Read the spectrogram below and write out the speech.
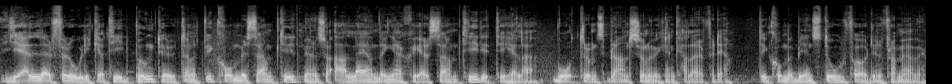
gäller för olika tidpunkter utan att vi kommer samtidigt med det så alla ändringar sker samtidigt i hela våtrumsbranschen om vi kan kalla det för det. Det kommer bli en stor fördel framöver.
